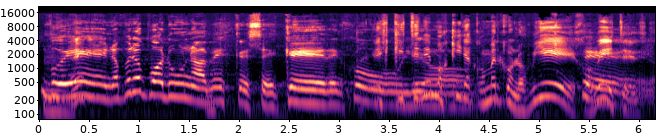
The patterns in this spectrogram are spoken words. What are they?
Bueno, pero por una vez que se queden, Julio. Es que tenemos que ir a comer con los viejos, Sí, ¿viste?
